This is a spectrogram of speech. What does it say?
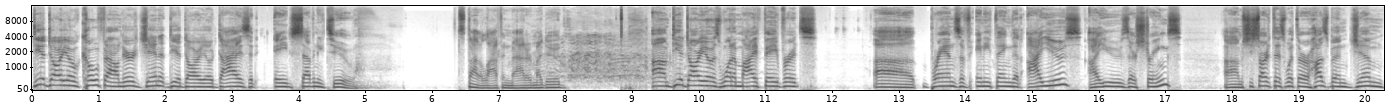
D'Addario co-founder Janet D'Addario dies at age 72. It's not a laughing matter, my dude. Um, D'Addario is one of my favorites uh, brands of anything that I use. I use their strings. Um, she started this with her husband, Jim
